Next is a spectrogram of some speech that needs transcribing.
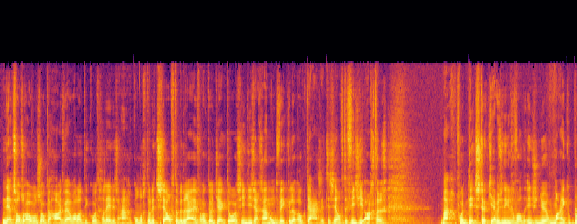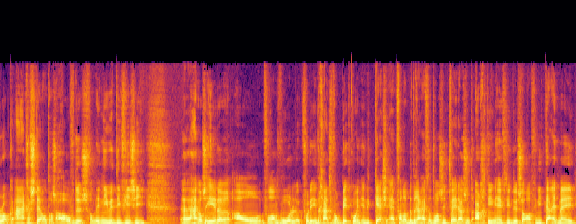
Net zoals overigens ook de hardware wallet die kort geleden is aangekondigd door ditzelfde bedrijf, ook door Jack Dorsey, die zij gaan ontwikkelen. Ook daar zit dezelfde visie achter. Maar voor dit stukje hebben ze in ieder geval de ingenieur Mike Brock aangesteld als hoofd dus van de nieuwe divisie. Uh, hij was eerder al verantwoordelijk voor de integratie van Bitcoin in de Cash App van het bedrijf. Dat was in 2018, heeft hij dus al affiniteit mee.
